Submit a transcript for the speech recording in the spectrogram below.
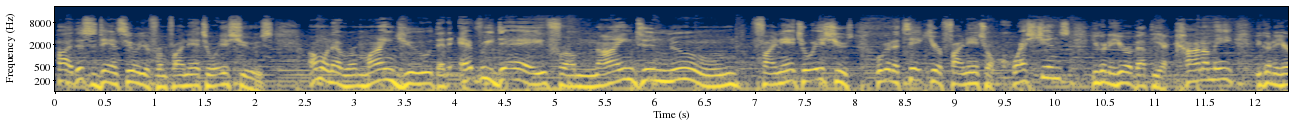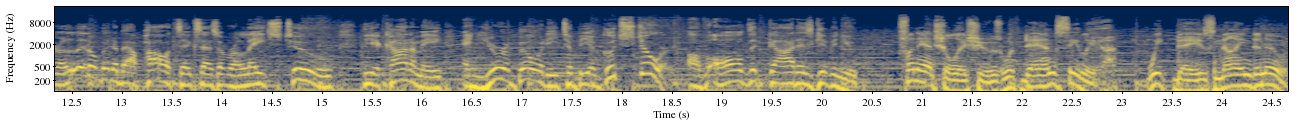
Hi, this is Dan Celia from Financial Issues. I want to remind you that every day from 9 to noon, Financial Issues, we're going to take your financial questions. You're going to hear about the economy. You're going to hear a little bit about politics as it relates to the economy and your ability to be a good steward of all that God has given you. Financial Issues with Dan Celia. Weekdays 9 to noon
